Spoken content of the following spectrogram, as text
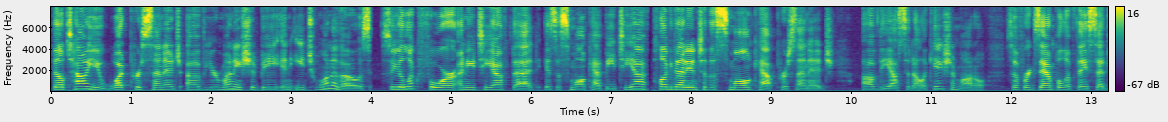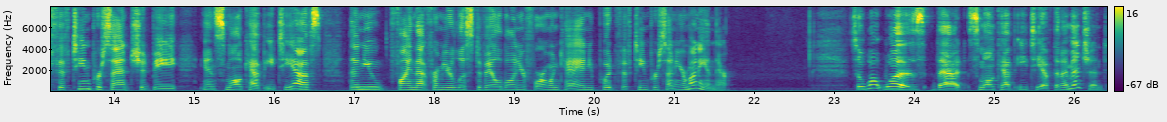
They'll tell you what percentage of your money should be in each one of those. So you look for an ETF that is a small cap ETF, plug that into the small cap percentage of the asset allocation model. So, for example, if they said 15% should be in small cap ETFs, then you find that from your list available on your 401k and you put 15% of your money in there. So, what was that small cap ETF that I mentioned?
